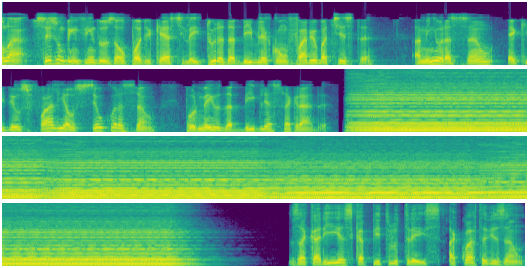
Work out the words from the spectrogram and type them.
Olá, sejam bem-vindos ao podcast Leitura da Bíblia com Fábio Batista. A minha oração é que Deus fale ao seu coração por meio da Bíblia Sagrada. Zacarias capítulo 3 A quarta visão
